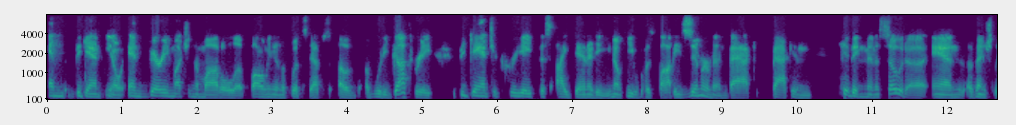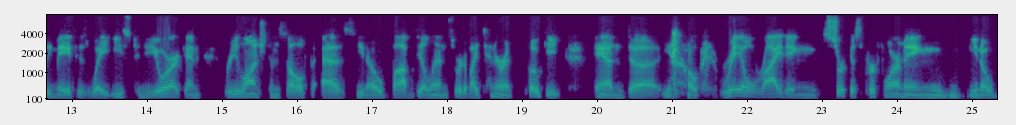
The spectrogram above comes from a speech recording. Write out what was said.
and began, you know, and very much in the model of following in the footsteps of, of Woody Guthrie, began to create this identity. You know, he was Bobby Zimmerman back back in Hibbing, Minnesota, and eventually made his way east to New York and relaunched himself as, you know, Bob Dylan, sort of itinerant folky and uh, you know rail riding circus performing you know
